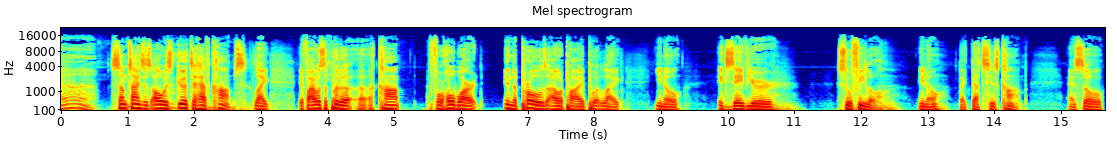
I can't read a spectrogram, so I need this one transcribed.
Ah. sometimes it's always good to have comps. Like if I was to put a, a, a comp for Hobart in the pros, I would probably put like, you know, Xavier Su'a-Filo, you know, like that's his comp. And so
